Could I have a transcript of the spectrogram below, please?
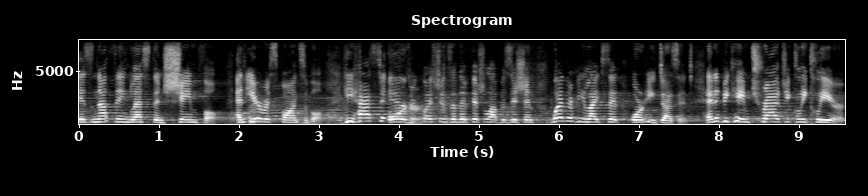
is nothing less than shameful and irresponsible. He has to Order. answer questions of the official opposition, whether he likes it or he doesn't. And it became tragically clear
